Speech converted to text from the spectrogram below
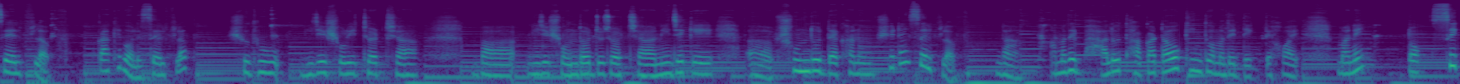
সেলফ লাভ কাকে বলে সেলফ লাভ শুধু নিজের শরীরচর্চা বা নিজের সৌন্দর্য চর্চা, নিজেকে সুন্দর দেখানো, সেটাই সেলফ লাভ না, আমাদের ভালো থাকাটাও কিন্তু আমাদের দেখতে হয়। মানে টক্সিক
